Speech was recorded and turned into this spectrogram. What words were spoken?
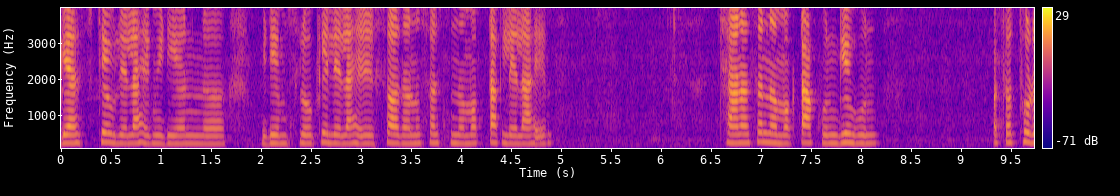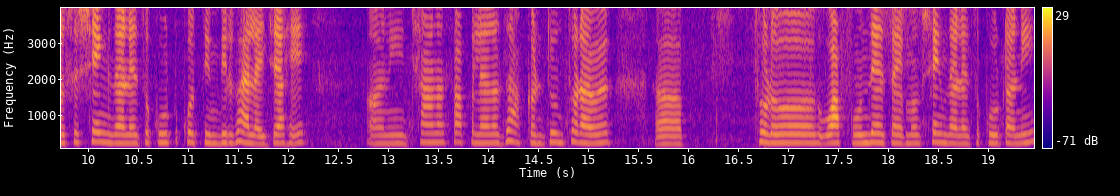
गॅस ठेवलेला आहे मीडियम मीडियम स्लो केलेला आहे स्वादानुसार नमक टाकलेलं आहे. छान असं नमक टाकून घेऊन आता थोडंसं शेंगदाण्याचं कूट कोथिंबीर घालायची आहे. आणि छान असं आपल्याला झाकण ठेवून थोडा वेळ थोडं वाफवून द्यायचं आहे. मग शेंगदाण्याचं कूट आणि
